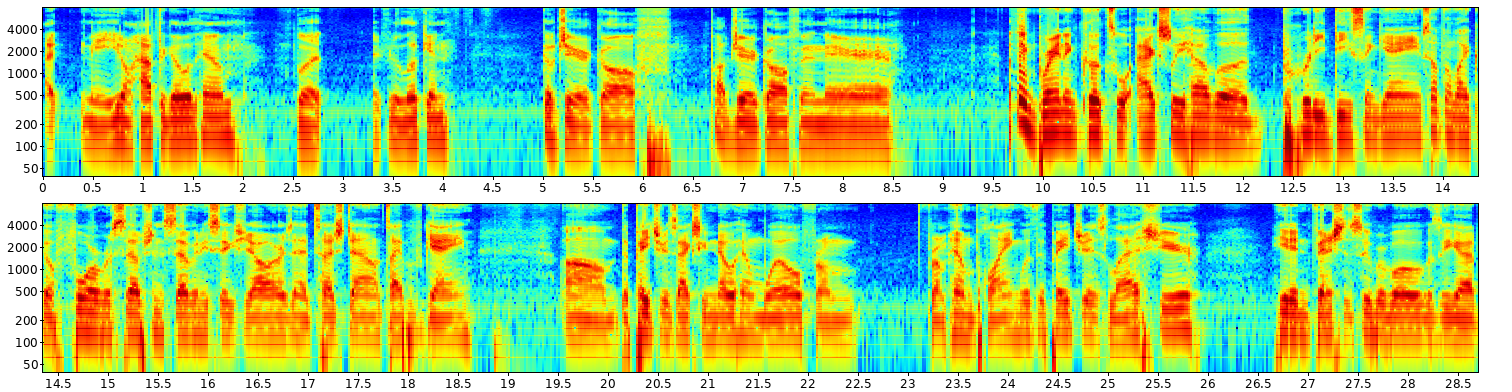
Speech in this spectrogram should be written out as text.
I mean, you don't have to go with him, but if you're looking, go Jared Goff. Pop Jared Goff in there. I think Brandin Cooks will actually have a pretty decent game, something like a four reception, 76 yards, and a touchdown type of game. Um, the Patriots actually know him well from from him playing with the Patriots last year. He didn't finish the Super Bowl because he got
